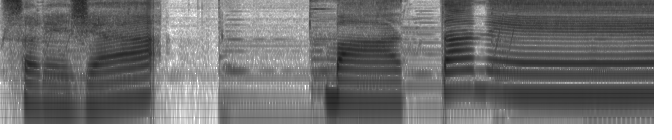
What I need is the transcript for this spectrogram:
それじゃあ、またね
